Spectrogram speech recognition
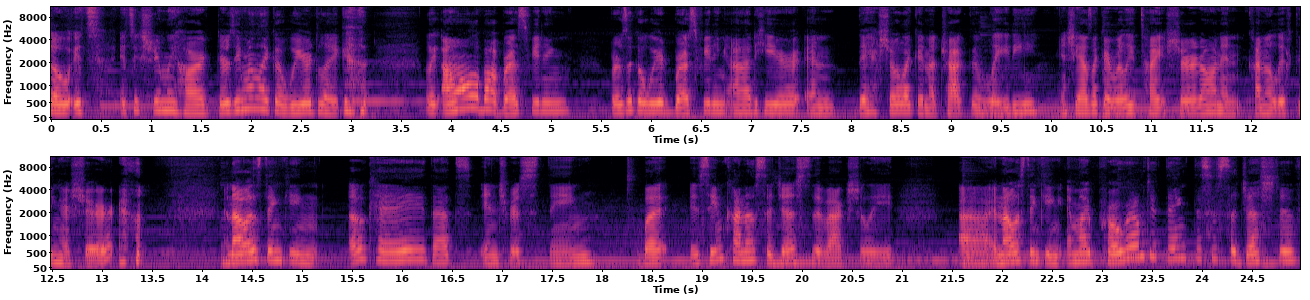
So it's it's extremely hard. There's even like a weird like like I'm all about breastfeeding. There's like a weird breastfeeding ad here and they show like an attractive lady and she has like a really tight shirt on and kind of lifting her shirt. and I was thinking, okay, that's interesting but it seemed kind of suggestive actually. Uh, and I was thinking, am I programmed to think this is suggestive,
